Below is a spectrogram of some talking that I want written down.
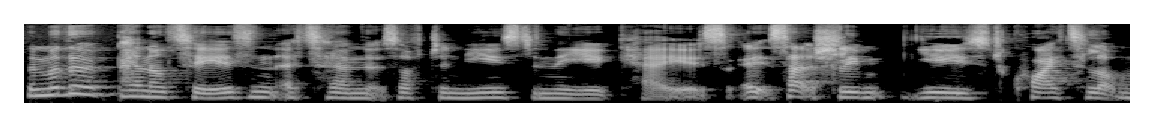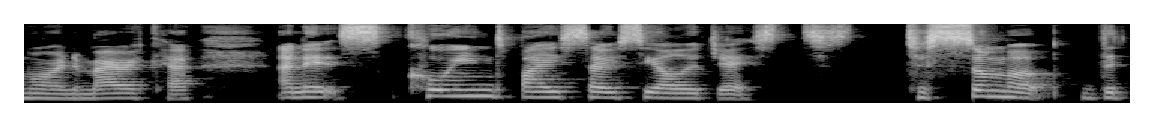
The motherhood penalty isn't a term that's often used in the UK. It's, it's actually used quite a lot more in America. And it's coined by sociologists to sum up the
